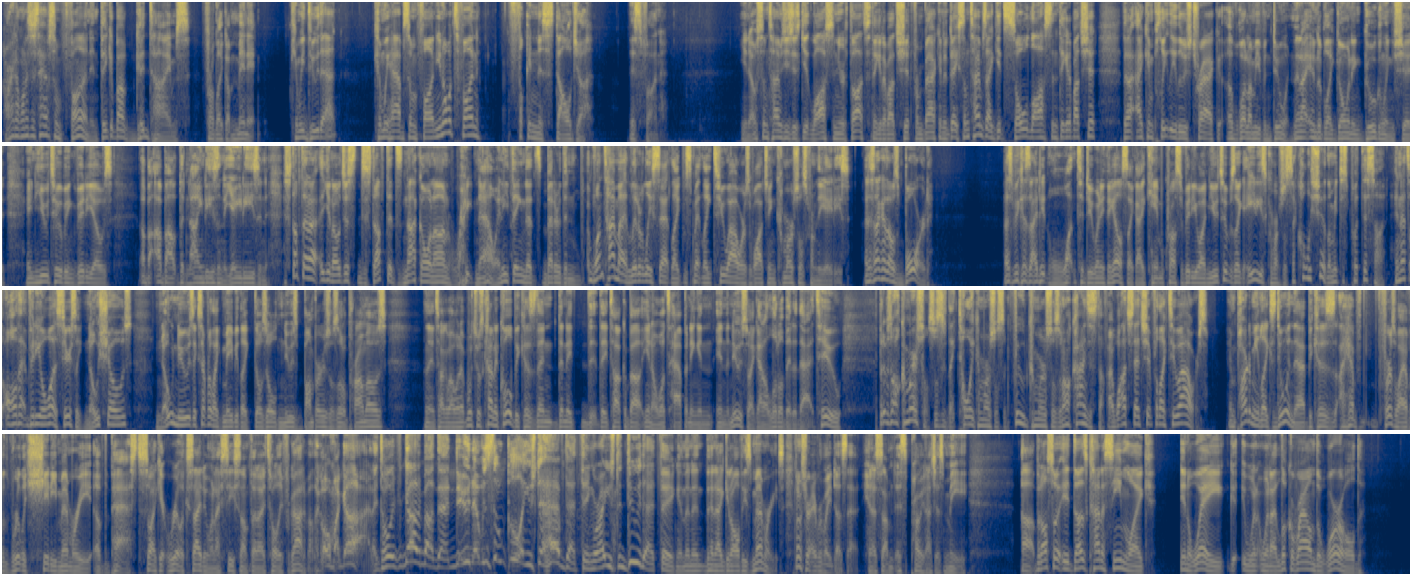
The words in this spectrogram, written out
All right, I want to just have some fun and think about good times for like a minute. Can we do that? Can we have some fun? You know what's fun? Fucking nostalgia is fun. You know, sometimes you just get lost in your thoughts thinking about shit from back in the day. Sometimes I get so lost in thinking about shit that I completely lose track of what I'm even doing. Then I end up like going and Googling shit and YouTubing videos about, about the 90s and the 80s and stuff that I, you know, just stuff that's not going on right now. Anything that's better than one time I literally sat like, spent like two hours watching commercials from the 80s. And it's not because I was bored. That's because I didn't want to do anything else. Like I came across a video on YouTube, it was like 80s commercials. Like, holy shit, let me just put this on. And that's all that video was. Seriously, no shows, no news, except for like maybe like those old news bumpers, those little promos. And they talk about whatever, which was kind of cool because then then they they talk about, you know, what's happening in, in the news. So I got a little bit of that too. But it was all commercials. It was like toy commercials and food commercials and all kinds of stuff. I watched that shit for like two hours. And part of me likes doing that because I have, first of all, I have a really shitty memory of the past. So I get real excited when I see something I totally forgot about. Like, oh my God, I totally forgot about that, dude. That was so cool. I used to have that thing or I used to do that thing. And then, then I get all these memories. And I'm sure everybody does that. You know, so I'm, it's probably not just me. Uh, but also, it does kind of seem like, in a way, when, when I look around the world,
